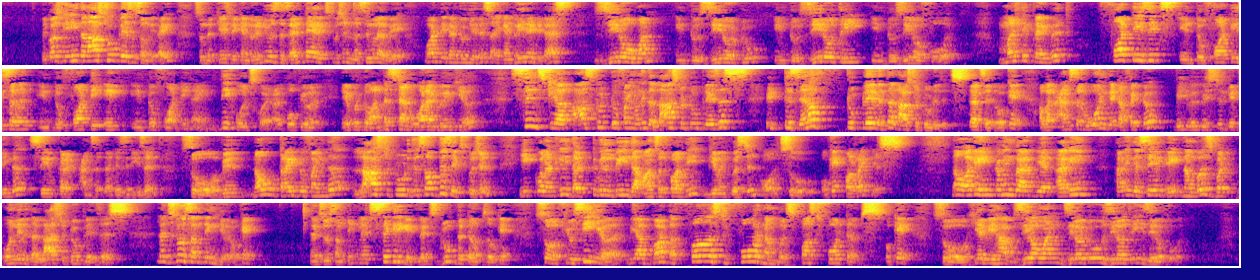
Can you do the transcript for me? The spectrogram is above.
because we need the last two places only, right? So in that case, we can reduce this entire expression in a similar way. What we can do here is I can rewrite it as 0 01 into 0 02 into 0 03 into 0 04 multiplied with 46 into 47 into 48 into 49 the whole square. I hope you are able to understand what I am doing here. Since we are asked to find only the last two places, it is enough to play with the last two digits. That's it, okay? Our answer won't get affected. We will be still getting the same correct answer. That is the reason. So, we'll now try to find the last two digits of this expression. Equivalently, that will be the answer for the given question also. Okay, alright, yes. Now again, coming back, we are again having the same 8 numbers but only with the last two places. Let's do something here, okay? Let's do something. Let's segregate. Let's group the terms, okay? So if you see here, we have got the first four numbers, first four terms. Okay. So here we have 01, 02, 03, 04.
